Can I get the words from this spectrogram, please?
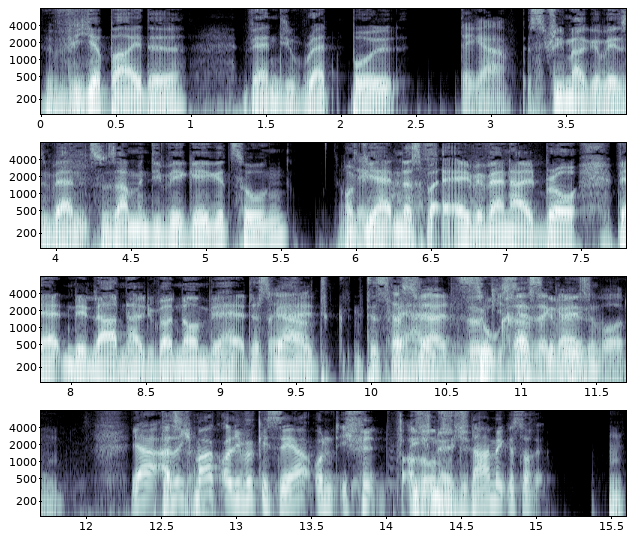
wir beide wären die Red Bull Digga. Streamer gewesen, wären zusammen in die WG gezogen. Und wir hätten das, ey, wir wären halt, Bro, wir hätten den Laden halt übernommen, wir, das wäre Ja. halt, das wäre wäre halt, halt so krass sehr, sehr geil gewesen. geworden. Ja, also Das ich wär- mag Olli wirklich sehr und ich finde, also Ich unsere nicht. Dynamik ist auch. Hm.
